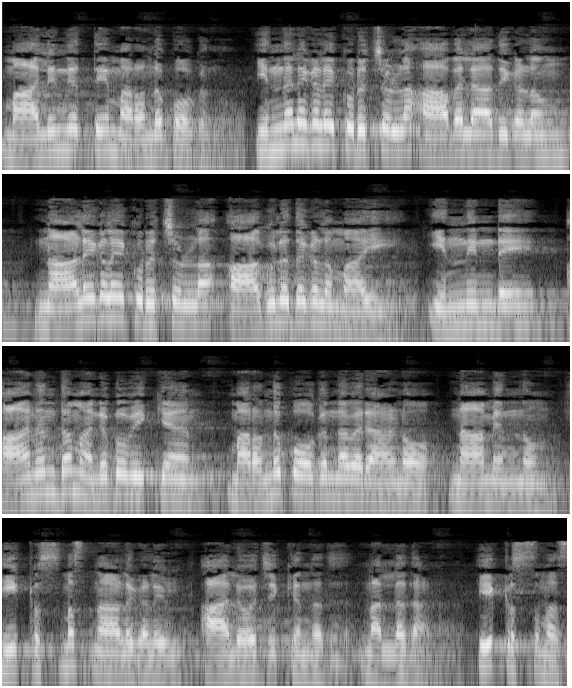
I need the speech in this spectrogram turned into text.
മാലിന്യത്തെ മറന്നു പോകുന്നു. ഇന്നലകളെക്കുറിച്ചുള്ള ആവലാതികളും നാളെകളെക്കുറിച്ചുള്ള ആകുലതകളുമായി ഇന്നിന്റെ ആനന്ദം അനുഭവിക്കാൻ മറന്നു പോകുന്നവരാണോ നാം എന്നും ഈ ക്രിസ്മസ് നാളുകളിൽ ആലോചിക്കുന്നത് നല്ലതാണ്. ഈ ക്രിസ്മസ്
